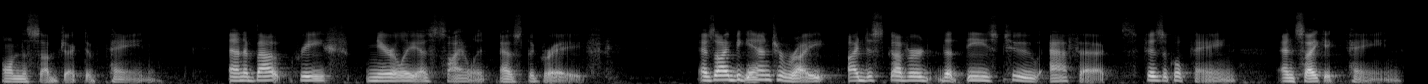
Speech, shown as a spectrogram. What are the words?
on the subject of pain and about grief nearly as silent as the grave. As I began to write, I discovered that these two affects, physical pain and psychic pain,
